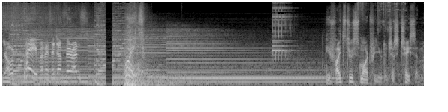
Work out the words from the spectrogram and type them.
You'll pay for this interference. Wait! He fights too smart for you to just chase him.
